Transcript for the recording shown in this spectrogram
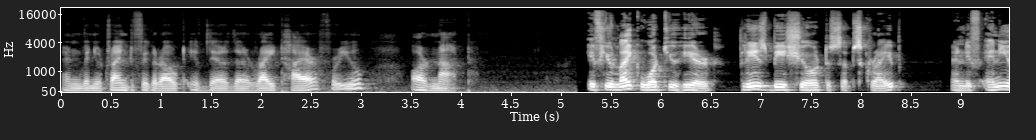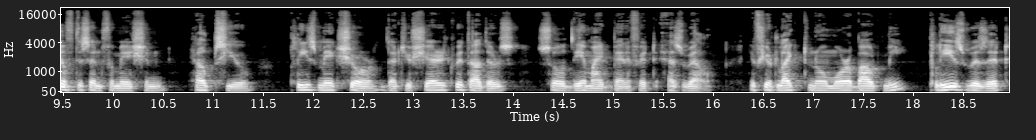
and when you're trying to figure out if they're the right hire for you or not. If you like what you hear, please be sure to subscribe. And if any of this information helps you, please make sure that you share it with others so they might benefit as well. If you'd like to know more about me, please visit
